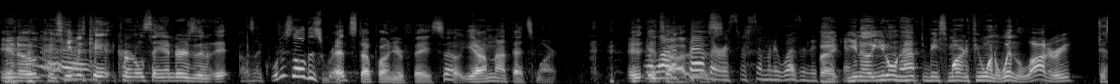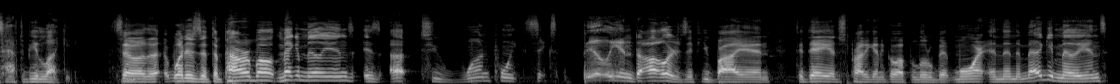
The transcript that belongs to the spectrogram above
you know, because he was Colonel Sanders, and it, I was like, "What is all this red stuff on your face?" So yeah, I'm not that smart. It- a it's lot obvious. of feathers for someone who wasn't a But chicken. you know, you don't have to be smart if you want to win the lottery. Just have to be lucky. So the, what is it? The Powerball Mega Millions is up to 1.6 billion dollars if you buy in today. It's probably going to go up a little bit more. And then the Mega Millions,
